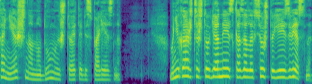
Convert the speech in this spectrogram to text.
«Конечно, но думаю, что это бесполезно. Мне кажется, что Геонея сказала все, что ей известно,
